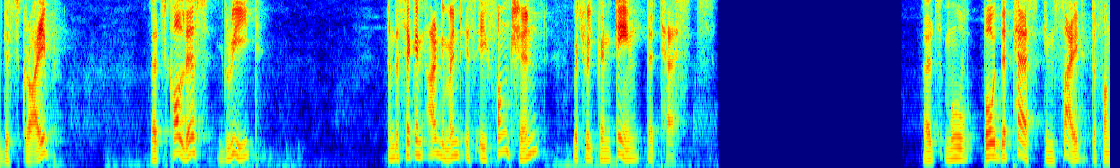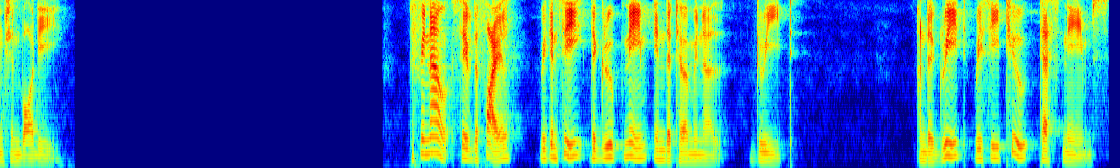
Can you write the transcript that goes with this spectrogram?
Describe. Let's call this greet. And the second argument is a function which will contain the tests. Let's move both the tests inside the function body. If we now save the file, we can see the group name in the terminal, greet. Under greet, we see two test names.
